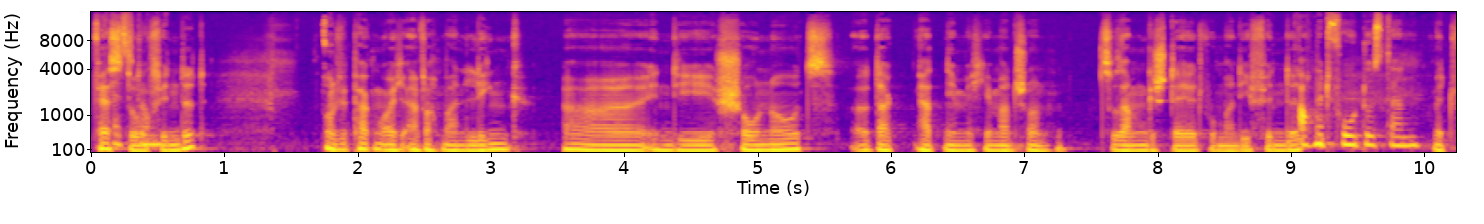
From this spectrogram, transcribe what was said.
Festung, Festung, findet. Und wir packen euch einfach mal einen Link äh, in die Show Notes. Äh, da hat nämlich jemand schon zusammengestellt, wo man die findet. Auch mit Fotos dann. Mit,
